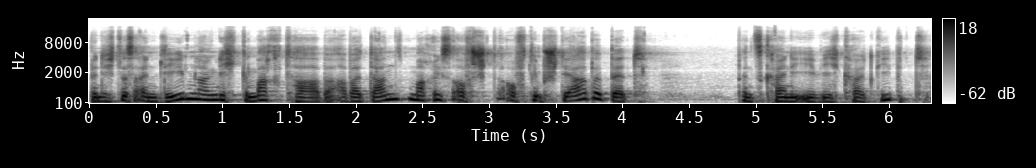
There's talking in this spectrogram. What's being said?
wenn ich das ein Leben lang nicht gemacht habe, aber dann mache ich es auf, auf dem Sterbebett, wenn es keine Ewigkeit gibt?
